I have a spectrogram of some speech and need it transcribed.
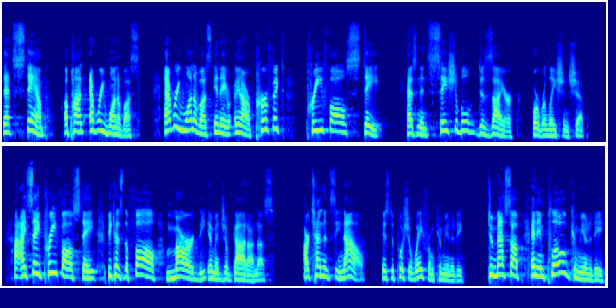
that stamp upon every one of us. Every one of us in, a, in our perfect pre fall state has an insatiable desire for relationship. I say pre fall state because the fall marred the image of God on us. Our tendency now is to push away from community to mess up and implode community.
